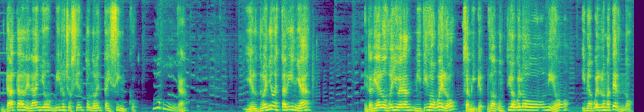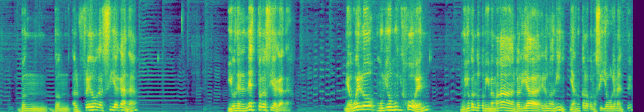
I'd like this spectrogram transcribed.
data del año 1895. ¿ya? Y el dueño de esta viña, en realidad los dueños eran mi tío abuelo, o sea, perdón, un tío abuelo mío y mi abuelo materno, don, don Alfredo García Gana y don Ernesto García Gana. Mi abuelo murió muy joven, murió cuando mi mamá en realidad era una niña, nunca lo conocí yo, obviamente.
